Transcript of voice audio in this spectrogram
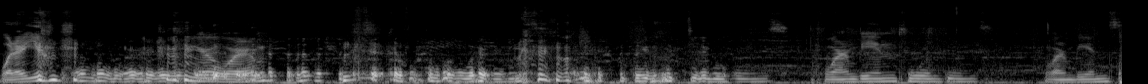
What are you? I'm a worm. You're a worm. I'm a worm. Jiggle beans. Worm beans. Worm beans. Worm beans.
